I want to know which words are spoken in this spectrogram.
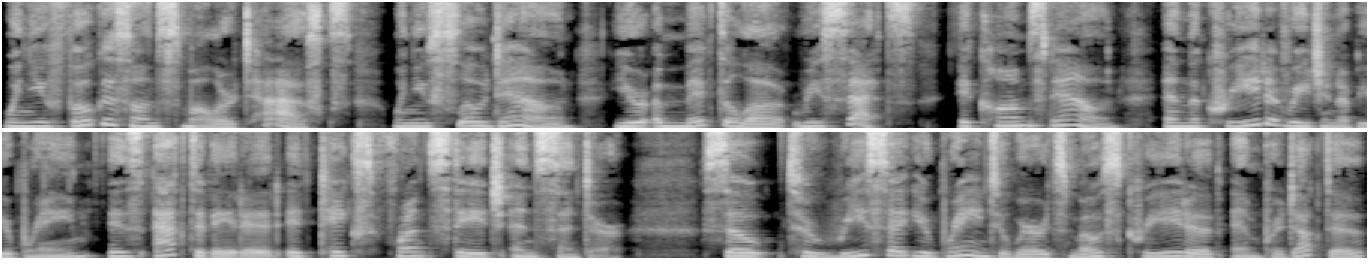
When you focus on smaller tasks, when you slow down, your amygdala resets it calms down and the creative region of your brain is activated. It takes front stage and center. So to reset your brain to where it's most creative and productive,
